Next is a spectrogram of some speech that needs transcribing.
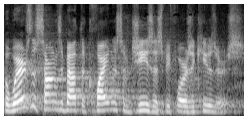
But where's the songs about the quietness of Jesus before his accusers?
